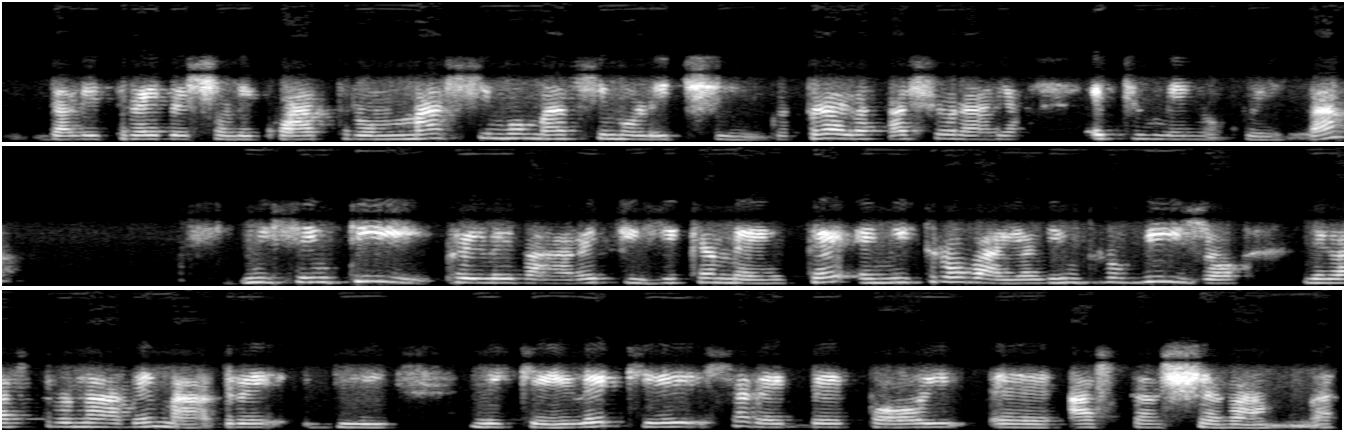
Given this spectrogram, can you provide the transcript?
dalle 3 verso le 4, massimo massimo le 5, però la fascia oraria è più o meno quella mi sentii prelevare fisicamente e mi trovai all'improvviso nell'astronave madre di Michele che sarebbe poi eh, Astar Sheram.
